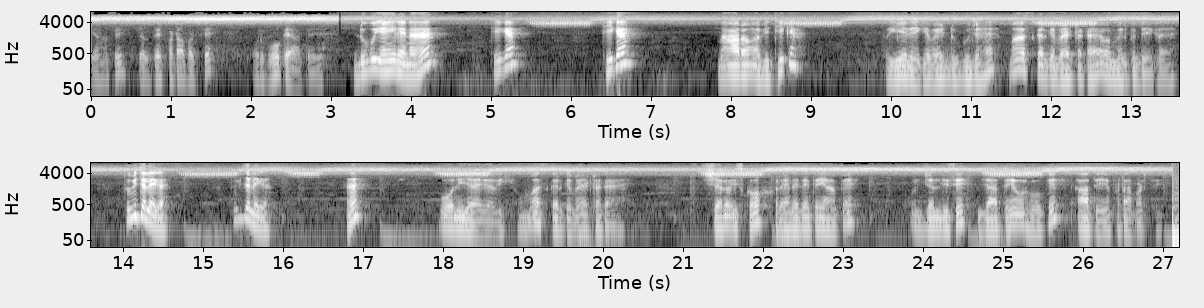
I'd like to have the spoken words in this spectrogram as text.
यहाँ से चलते फटाफट से और वो के आते हैं। डुगू यहीं रहना है, ठीक है? ठीक है? मैं आ रहा हूँ अभी, ठीक है? तो ये देखिए भाई डुगू जो है, मस्त करके बैठ रखा है और मेरे को देख रहा है। तू भी चलेगा? तू भी चलेगा? हैं? वो नहीं जाएगा अभी। मस्त करके बैठ रखा है। चलो इसको रहने देते हैं यहाँ पे और जल्दी से जाते हैं और होके आते हैं फटाफट से।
